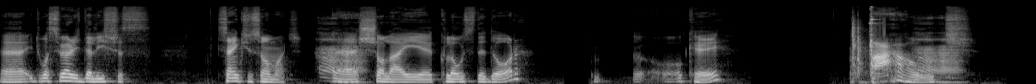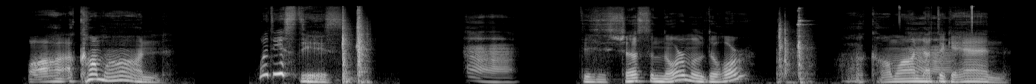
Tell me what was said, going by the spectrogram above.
Uh, it was very delicious. Thank you so much. Uh, shall I uh, close the door? Uh, okay. Ouch! Oh, come on! What is this? This is just a normal door? Oh, come on, not again.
